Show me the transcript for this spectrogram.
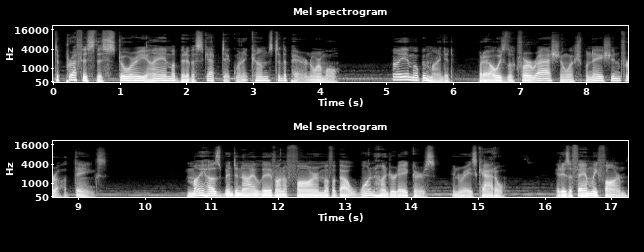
To preface this story, I am a bit of a skeptic when it comes to the paranormal. I am open minded, but I always look for a rational explanation for odd things. My husband and I live on a farm of about 100 acres and raise cattle. It is a family farm.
